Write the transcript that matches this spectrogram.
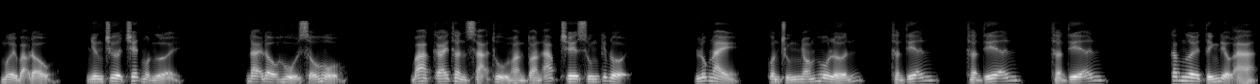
10 bạo đầu, nhưng chưa chết một người. Đại đậu hủ xấu hổ. Ba cái thần xạ thủ hoàn toàn áp chế súng kiếp đội. Lúc này, quân chúng nhóm hô lớn, thần tiễn, thần tiễn, thần tiễn. Các ngươi tính điều A,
